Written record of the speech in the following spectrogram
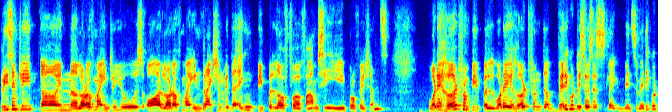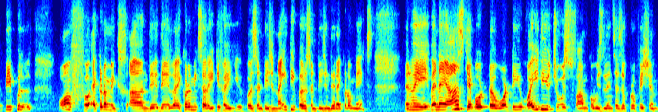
recently uh, in a lot of my interviews or a lot of my interaction with the young people of uh, pharmacy professions, what I heard from people, what I heard from the very good resources, like means very good people of uh, academics, and they, their academics are 85 percentage, 90 percentage in their academics. And we, when I ask about uh, what do you, why do you choose pharmacovigilance as a profession,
